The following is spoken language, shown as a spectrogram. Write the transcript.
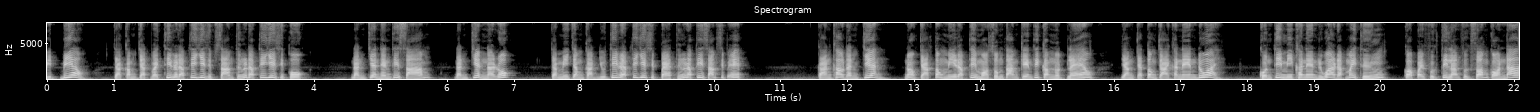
บิดเบี้ยว จะกำจัดไว้ที่ระดับที่ 23 ถึงระดับที่ 26 ดันเจียนแห่งที่ 3 ดันเจียนนรก จะมีจำกัดอยู่ที่ระดับที่ 28 ถึงระดับที่ 31 การเข้าดันเจียนนอกจากต้องมีระดับที่เหมาะสมตามเกณฑ์ที่กำหนดแล้ว ยังจะต้องจ่ายคะแนนด้วย คนที่มีคะแนนหรือว่าระดับไม่ถึง ก็ไปฝึกที่ลานฝึกซ้อมก่อนได้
